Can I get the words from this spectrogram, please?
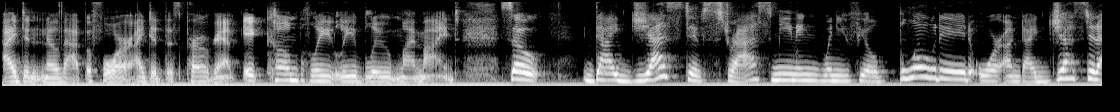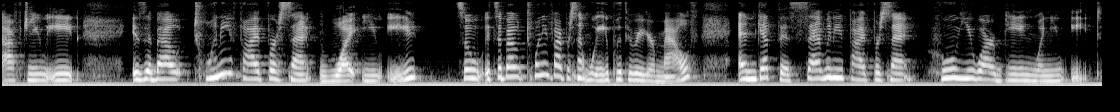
I didn't know that before I did this program. It completely blew my mind. So, digestive stress, meaning when you feel bloated or undigested after you eat, is about 25% what you eat So it's about 25% what you put through your mouth, and get this 75% who you are being when you eat.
